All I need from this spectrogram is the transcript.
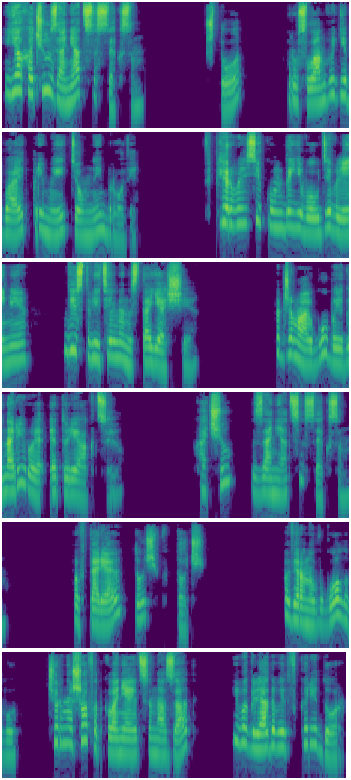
Я хочу заняться сексом. Что? Руслан выгибает прямые темные брови. В первые секунды его удивление действительно настоящее. Поджимаю губы, игнорируя эту реакцию. Хочу заняться сексом. Повторяю точь в точь. Повернув голову, Чернышов отклоняется назад и выглядывает в коридор,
